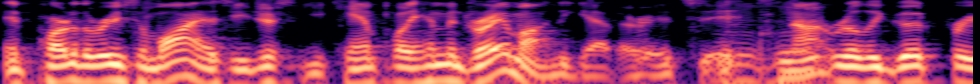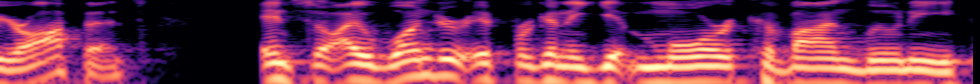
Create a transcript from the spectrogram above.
And part of the reason why is you just you can't play him and Draymond together. It's it's Mhm. not really good for your offense. And so I wonder if we're going to get more Kevon Looney,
